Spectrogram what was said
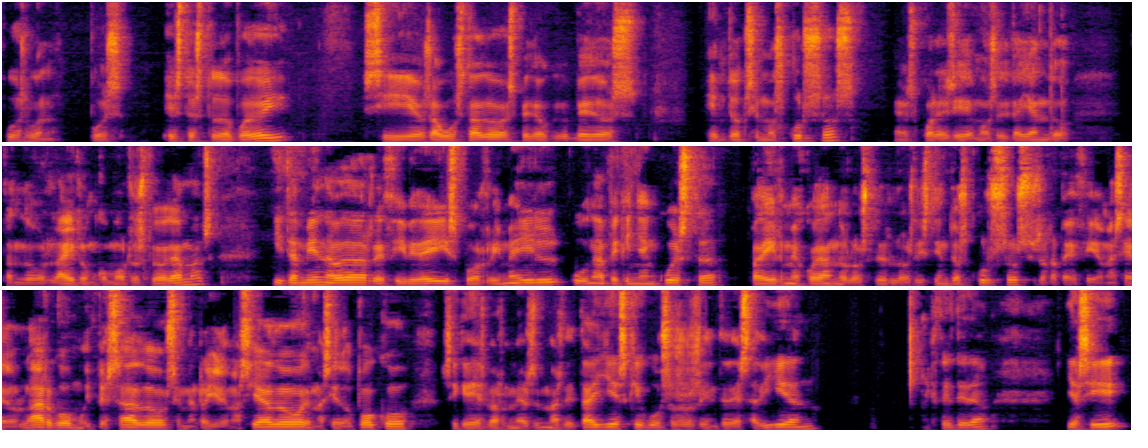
Pues bueno, pues esto es todo por hoy. Si os ha gustado, espero que veros en próximos cursos, en los cuales iremos detallando tanto Lightroom como otros programas. Y también ahora recibiréis por email una pequeña encuesta para ir mejorando los, los distintos cursos. Si os ha parecido demasiado largo, muy pesado, se me enrollo demasiado, demasiado poco, si queréis ver más, detalles, qué cursos os interesarían, etcétera. Y así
